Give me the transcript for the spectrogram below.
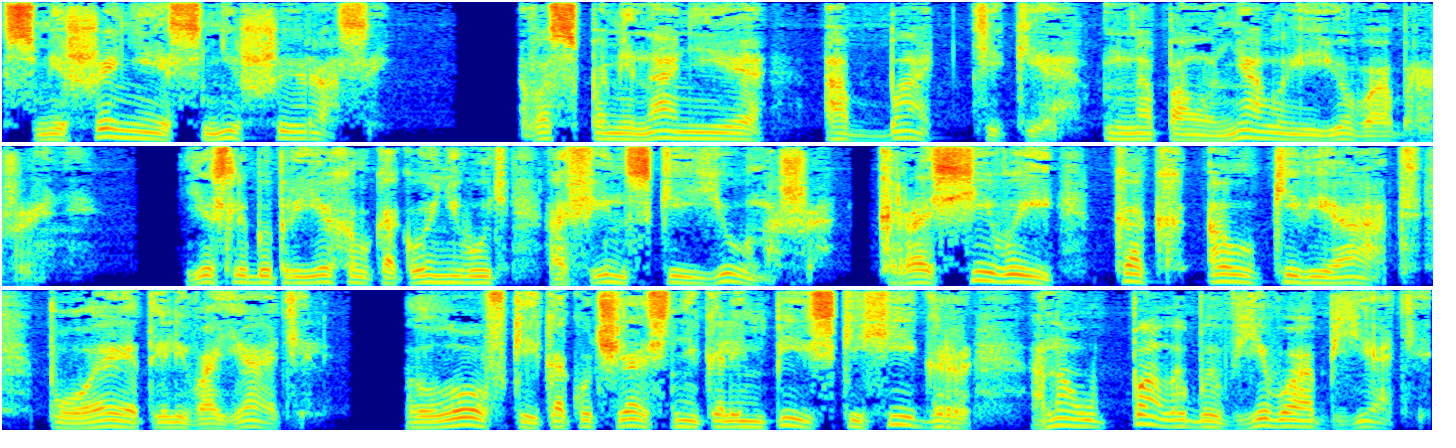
смешения с низшей расой. Воспоминание об Баттике наполняло ее воображение. Если бы приехал какой-нибудь афинский юноша, красивый, как Алкивиад, поэт или воятель, ловкий, как участник Олимпийских игр, она упала бы в его объятия.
